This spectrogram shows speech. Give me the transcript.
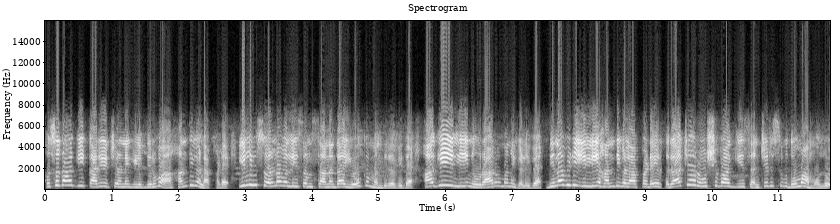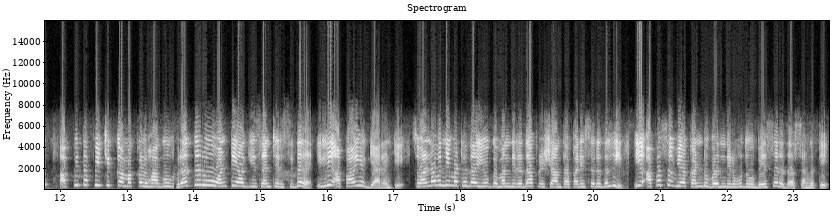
ಹೊಸದಾಗಿ ಕಾರ್ಯಾಚರಣೆಗಿಳಿದಿರುವ ಹಂದಿಗಳ ಪಡೆ. ಇಲ್ಲಿ ಸ್ವರ್ಣವಲ್ಲಿ ಸಂಸ್ಥಾನದ ಯೋಗ ಮಂದಿರವಿದೆ. ಹಾಗೆ ಇಲ್ಲಿ ನೂರಾರು ಮನೆಗಳಿವೆ. ದಿನವಿಡೀ ಇಲ್ಲಿ ಹಂದಿಗಳ ಪಡೆ ರಾಜಾರೋಷವಾಗಿ ಸಂಚರಿಸುವುದು ಮಾಮೂಲು. ಅಪ್ಪಿತಪ್ಪಿ ಚಿಕ್ಕ ಮಕ್ಕಳು ಹಾಗೂ ವೃದ್ಧರು ಒಂಟಿಯಾಗಿ ಸಂಚರಿಸಿದರೆ ಇಲ್ಲಿ ಅಪಾಯ ಗ್ಯಾರಂಟಿ. ಸ್ವರ್ಣವಲ್ಲಿ ಮಠದ ಯೋಗ ಮಂದಿರದ ಪ್ರಶಾಂತ ಪರಿಸರದಲ್ಲಿ ಈ ಅಪಸವ್ಯ ಕಂಡು ಬಂದಿರುವುದು ಬೇಸರದ ಸಂಗತಿ.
